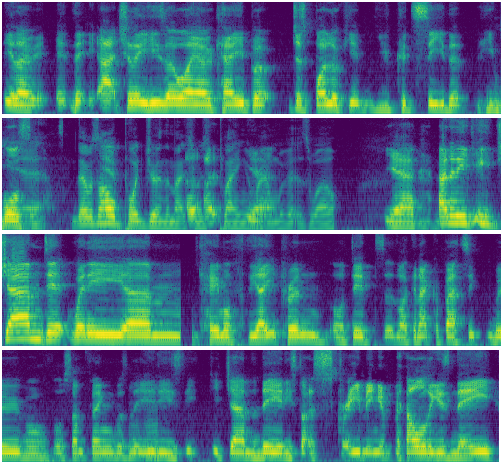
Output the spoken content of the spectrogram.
you know it, that actually he's away okay, but just by looking at you could see that he wasn't. Yeah. There was a Yeah. whole point during the match he was Uh, I- playing yeah. around with it as well. Yeah, and then he, he jammed it when he um, came off the apron or did uh, like an acrobatic move or, or something, wasn't Mhm. it? He's, he? He jammed the knee and he started screaming and holding his knee.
